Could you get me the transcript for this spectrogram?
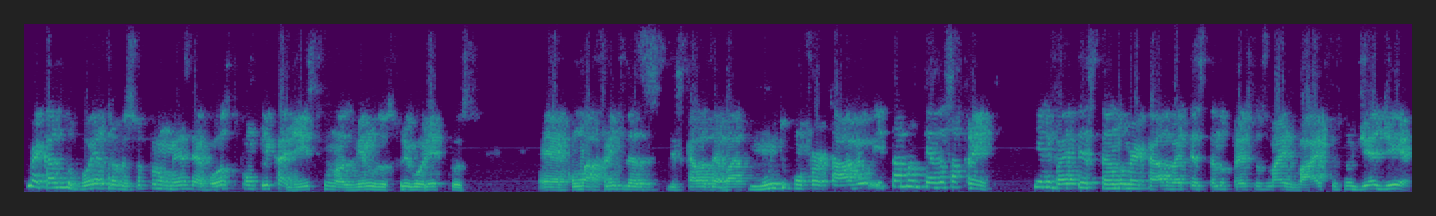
O mercado do boi atravessou por um mês de agosto complicadíssimo. Nós vimos os frigoríficos é, com uma frente das escalas de abate muito confortável e está mantendo essa frente. E ele vai testando o mercado, vai testando preços mais baixos no dia a dia.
